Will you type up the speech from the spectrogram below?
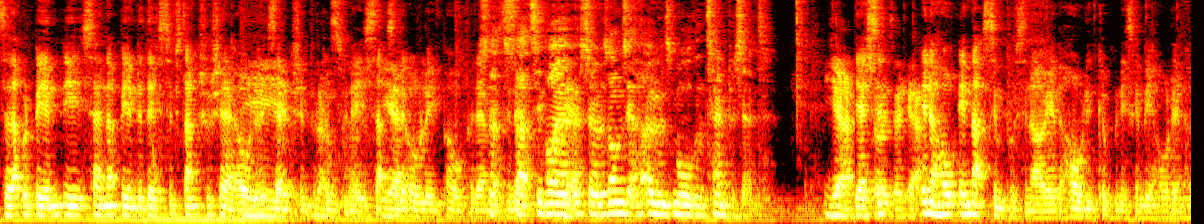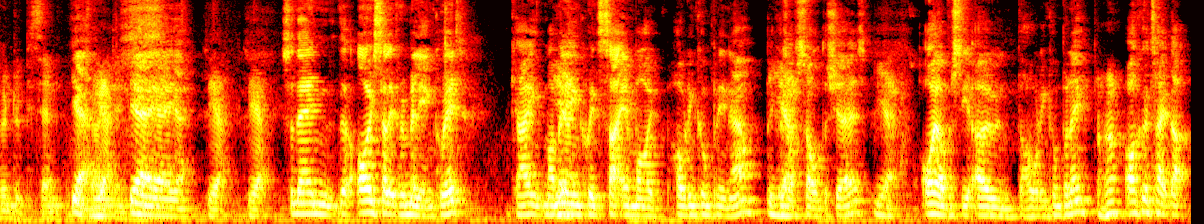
So that would be, in, you're saying that'd be under the substantial shareholder Yeah, exemption for that's companies. right. That's Yeah. a little loophole for them, So that's, that's if I Yeah. so as long as it owns more than ten percent. Yeah, Yeah, so sure, yeah. in a whole, in that simple scenario, the holding company is going to be holding 100%. Yeah. Yeah. Yeah, yeah, yeah. yeah, yeah, So then the, I sell it for a million quid. Okay, my Yeah. million quid sat in my holding company now because Yeah. I've sold the shares. yeah. I obviously own the holding company. Uh-huh. I could take that,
